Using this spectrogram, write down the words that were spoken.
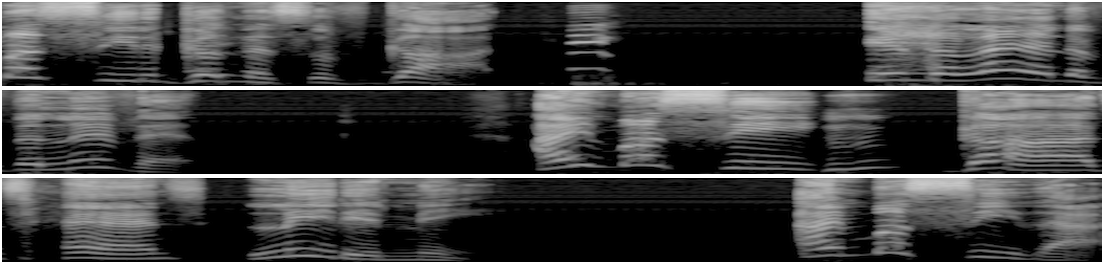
must see the goodness of God in the land of the living. I must see Mhm. God's hands leading me. I must see that.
